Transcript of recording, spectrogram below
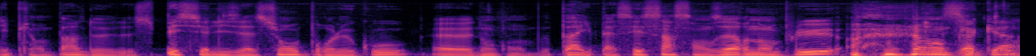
Et puis on parle de spécialisation pour le coup, euh, donc on ne peut pas y passer 500 heures non plus, en tout cas,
